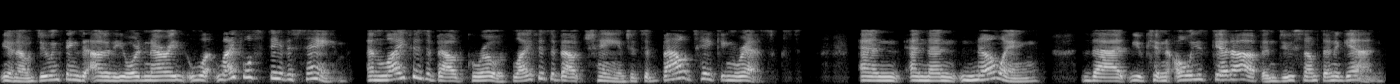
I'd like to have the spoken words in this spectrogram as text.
you know doing things out of the ordinary life will stay the same and life is about growth. Life is about change. It's about taking risks and, and then knowing that you can always get up and do something again.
